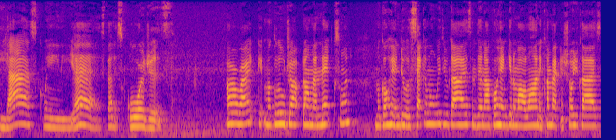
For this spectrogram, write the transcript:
Yes, queen. Yes, that is gorgeous. All right, get my glue dropped on my next one. I'm to go ahead and do a second one with you guys. And then I'll go ahead and get them all on and come back and show you guys.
